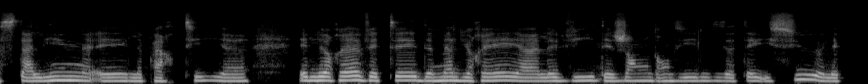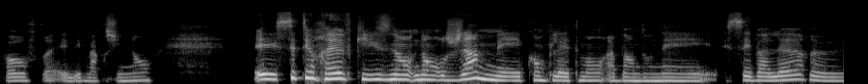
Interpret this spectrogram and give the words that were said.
Staline et le parti. Et leur rêve était d'améliorer la vie des gens dont ils étaient issus, les pauvres et les marginaux. Et c'est un rêve qu'ils n'ont jamais complètement abandonné. Ces valeurs euh,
